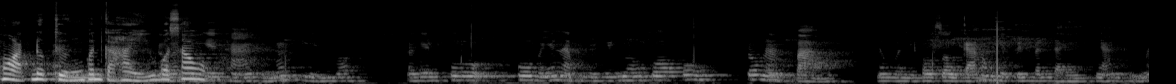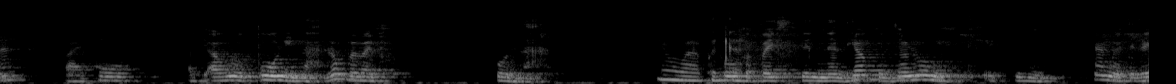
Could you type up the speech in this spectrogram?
ฮอดนึกถึงเพิ่นก็ให้อยู่บ่เศร้าเฮ็ดหางขึ้นมาปีนบ่เราเห็นปูปูพญานาคเพิ่นจะเฮ็ดงวงคอปูลงน้ำเปล่าแล้ววันนี้ของสงกรานต์เฮาเฮ็ดเป็นบันไดงานขึ้นมาไหว้ปูเราจะเอารูปปูนี่ล่ะลงไปไว้ปุ่นล่ะ ยังว่าเพิ่นปูก็ก็ไปเป็นนั่นเที่ยวขึ้นเที่ยวลงอืมนั่นก็จะได้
